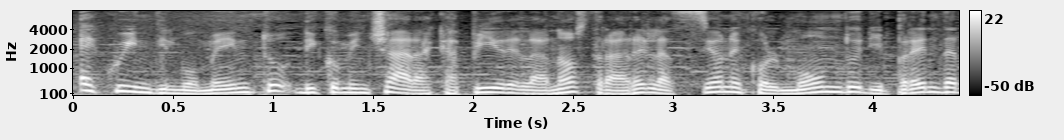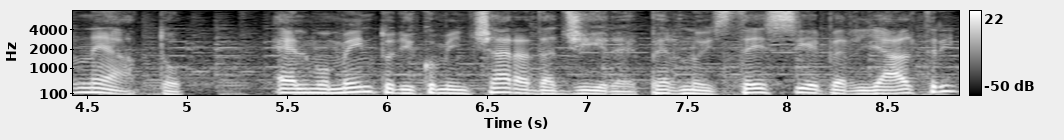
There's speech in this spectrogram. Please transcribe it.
È quindi il momento di cominciare a capire la nostra relazione col mondo e di prenderne atto. È il momento di cominciare ad agire per noi stessi e per gli altri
